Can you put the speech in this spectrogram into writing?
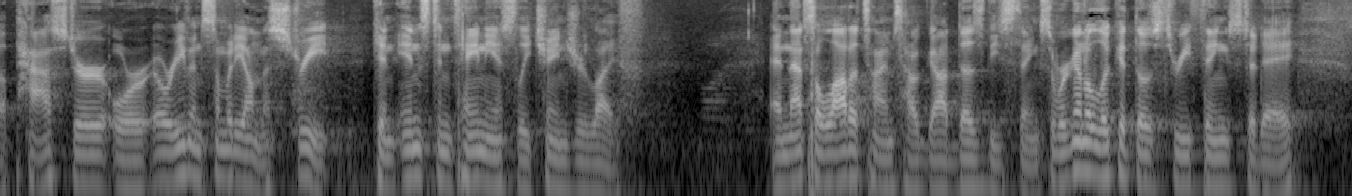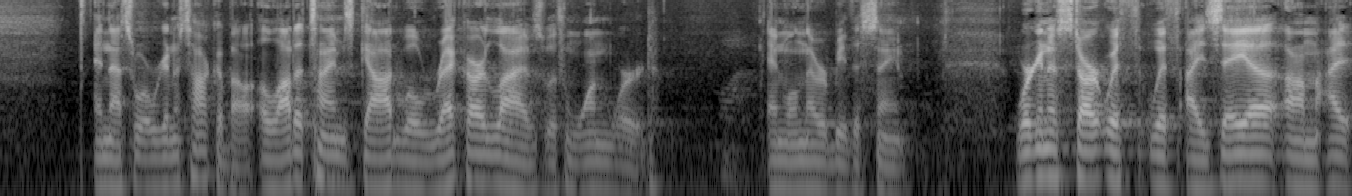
a pastor or, or even somebody on the street can instantaneously change your life. And that's a lot of times how God does these things. So we're going to look at those three things today. And that's what we're going to talk about. A lot of times, God will wreck our lives with one word, and we'll never be the same. We're going to start with, with Isaiah. Um, I,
